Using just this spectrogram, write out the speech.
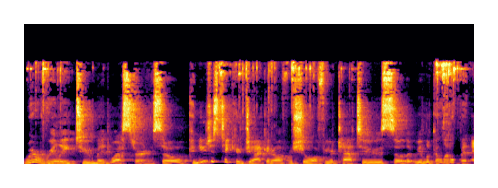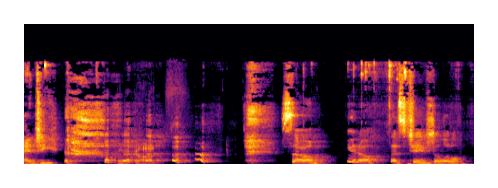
we're really too Midwestern. So can you just take your jacket off and show off your tattoos so that we look a little bit edgy? oh, God. so, you know, that's changed a little.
